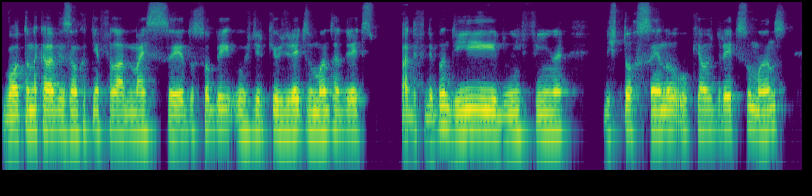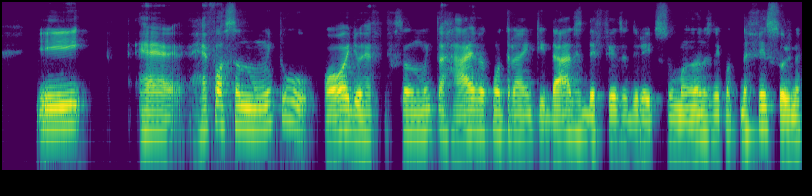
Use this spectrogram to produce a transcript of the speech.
voltando àquela visão que eu tinha falado mais cedo sobre os, que os direitos humanos são direitos para defender bandido, enfim, né? Distorcendo o que é os direitos humanos e é, reforçando muito ódio, reforçando muita raiva contra entidades de defesa de direitos humanos e contra defensores, né?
